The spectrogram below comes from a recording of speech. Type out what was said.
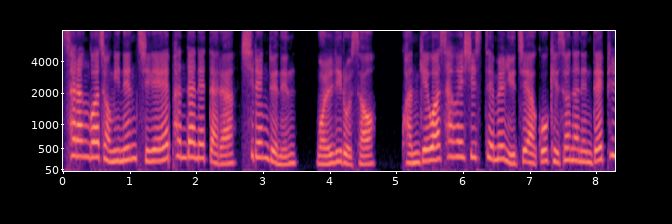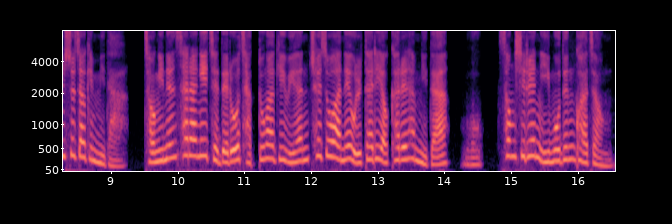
사랑과 정의는 지혜의 판단에 따라 실행되는 원리로서 관계와 사회 시스템을 유지하고 개선하는 데 필수적입니다. 정의는 사랑이 제대로 작동하기 위한 최소한의 울타리 역할을 합니다. 5. 성실은 이 모든 과정,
